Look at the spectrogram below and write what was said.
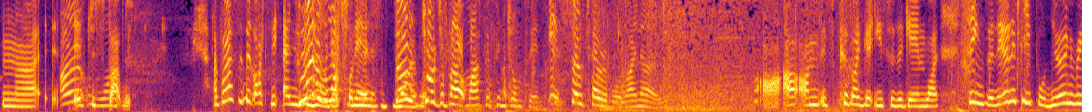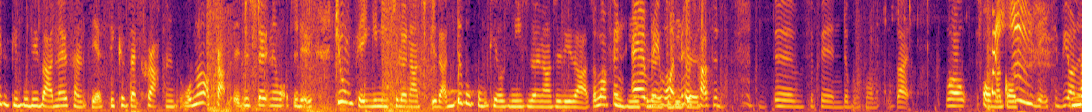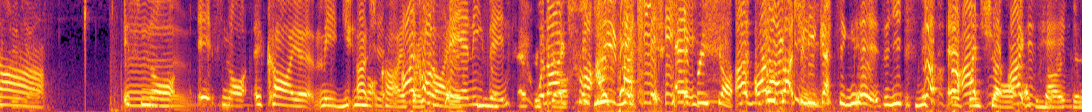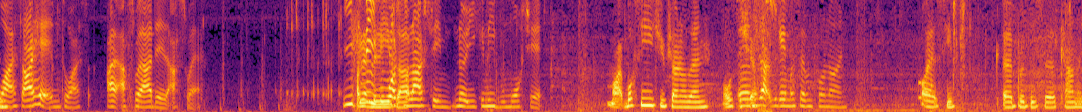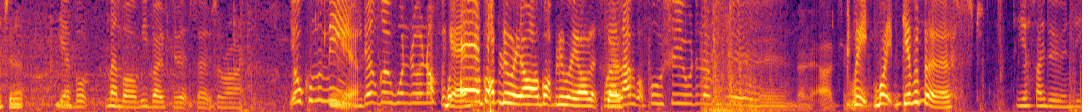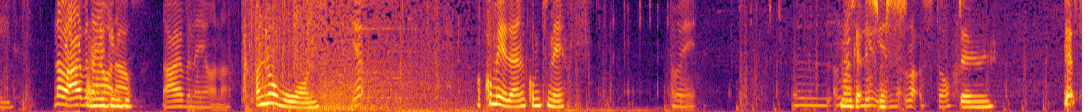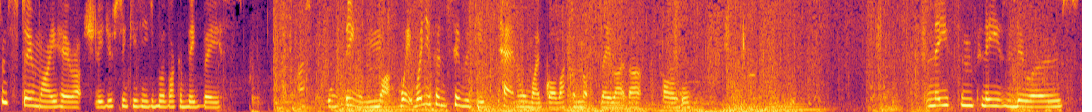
Nah, it, I it just want- like. I thought it's a bit like the end of the Whoever's watching this, don't judge about my flipping jumping. It's so terrible, I know. I, I, I'm, it's because I get used to the game. Like things are the only people, the only reason people do bad, no offense, yes, because they're crap and well, not crap. They just don't know what to do. Jumping, you need to learn how to do that. Double pump kills, you need to learn how to do that. So a lot I of things think you to everyone knows how to um, flipping double pump. It's like, well, it's Oh my God. easy to be honest Nah, with you. It's Uh, not. It's not. Kaya, me, you, Actually, not Kaya. I sorry, can't Kaya, say anything when I try. You Exactly. every shot. I was actually getting hits, and you just missed No, every I, shot. look, I did hit him twice. I hit him twice. I, I swear I did. I swear. You can even watch my live stream. No, you can even watch it. Right, what's the YouTube channel then? What's Um, that's the game of seven four nine. Oh, yeah, see, uh, brothers uh, account, isn't it? Yeah, but remember we both do it, so it's alright. Yo, come with me. Yeah. You don't go wandering off Well, again. oh, I got a blue AR, I got a blue AR, let's well, go. Well, I've got full shield and everything. No, no, Wait, wait, do you have a burst? Yes, I do indeed. No, I have an I'm AR now. this- I have an AR now. A normal one. Yep. Oh, come here then, come to me. Oh, wait. Uh, I'm gonna just get looting some a lot of stuff. Stone. Get some stone while you're here, actually, just in case you need to build like a big base. I should get The one. thing, wait, when your sensitivity is 10, oh my god, I cannot play like that. It's horrible. Nathan plays duos.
